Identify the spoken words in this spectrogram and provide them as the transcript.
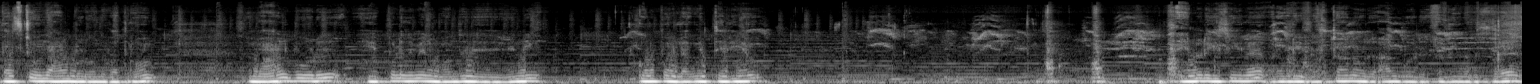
ஃபஸ்ட்டு வந்து ஆல் போர்டு வந்து பார்த்துருவோம். நம்ம ஆல் போர்டு எப்பொழுதுமே நம்ம வந்து வின்னிங் கொடுப்போம் எல்லாருக்குமே தெரியும். என்னுடைய விஷயத்தில் வரக்கூடிய பெஸ்ட்டான ஒரு ஆல் போர்டு அப்படிங்கிற பட்சத்தில்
